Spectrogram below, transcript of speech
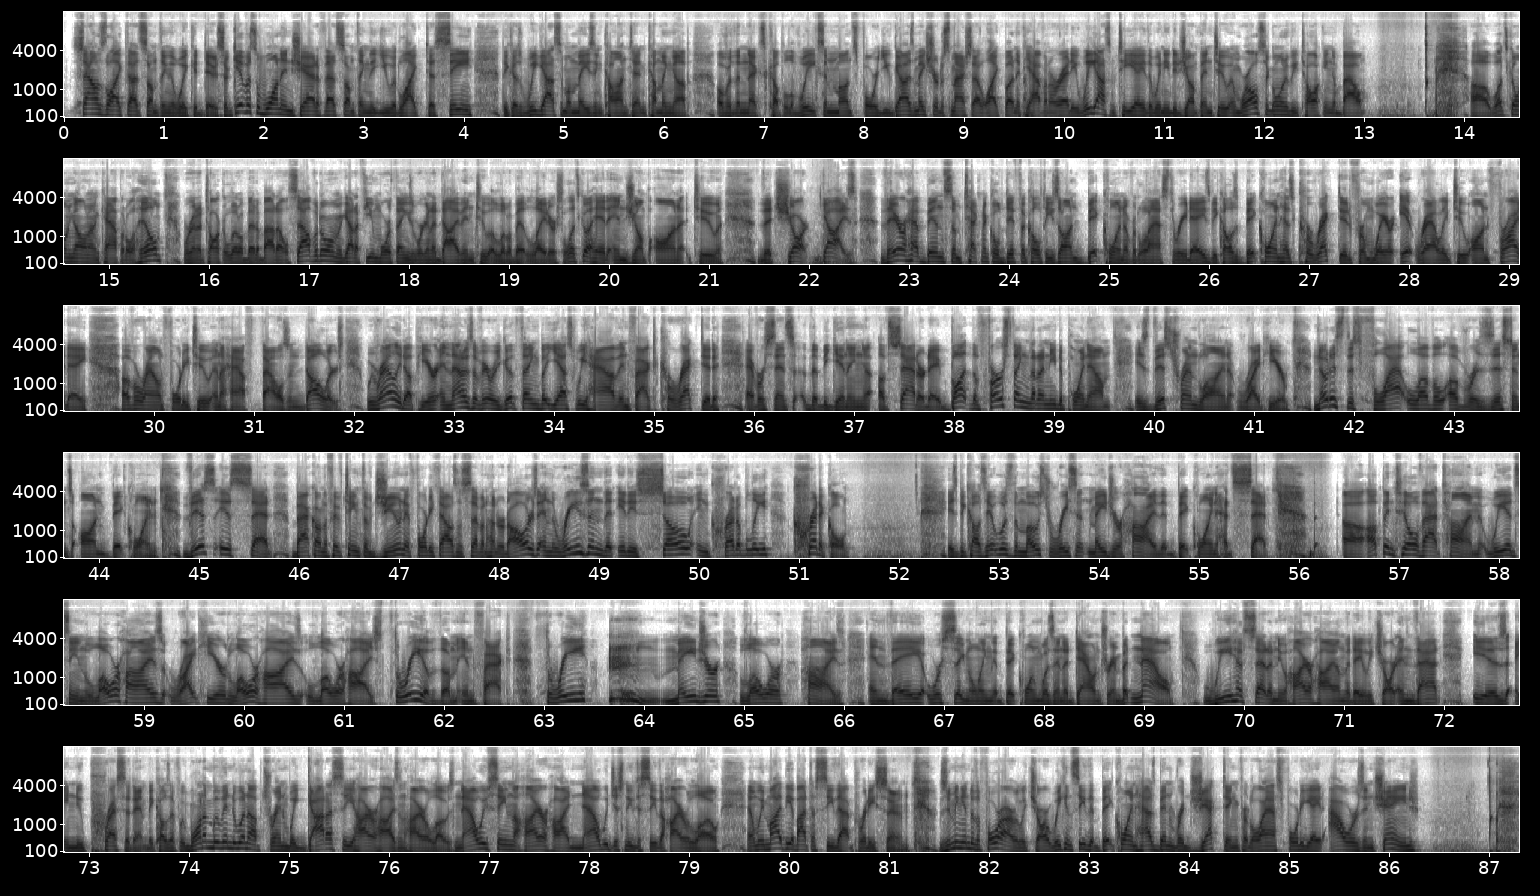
Sounds like that's something that we could do. So give us a one in chat if that's something that you would like to see, because we got some amazing content coming up over the next couple of weeks and months for you guys. Make sure to smash that like button if you haven't already. We got some TA that we need to jump into, and we're also going to be talking about. Uh, what's going on on Capitol Hill? We're going to talk a little bit about El Salvador, and we got a few more things we're going to dive into a little bit later. So let's go ahead and jump on to the chart. Guys, there have been some technical difficulties on Bitcoin over the last three days because Bitcoin has corrected from where it rallied to on Friday of around $42,500. We rallied up here, and that is a very good thing, but yes, we have in fact corrected ever since the beginning of Saturday. But the first thing that I need to point out is this trend line right here. Notice this flat level of resistance on Bitcoin. This is set back on the 15th of June at $40,700, and the reason that it is so incredibly critical is because it was the most recent major high that Bitcoin had set. Uh, up until that time, we had seen lower highs right here, lower highs, lower highs. Three of them, in fact, three major lower highs, and they were signaling that Bitcoin was in a downtrend. But now we have set a new higher high on the daily chart, and that is a new precedent because if we want to move into an uptrend, we got to see higher highs and higher lows. Now we've seen the higher high, now we just need to see the higher low, and we might be about to see that pretty soon. Zooming into the four hourly chart, we can see that Bitcoin has been rejecting for the last 48 hours and change.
